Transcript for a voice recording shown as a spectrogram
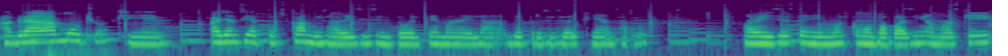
agrada mucho que hayan ciertos cambios a veces en todo el tema del proceso de crianza. A veces tenemos como papás y mamás que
